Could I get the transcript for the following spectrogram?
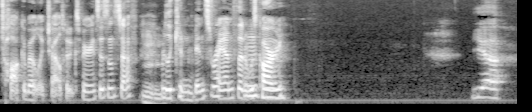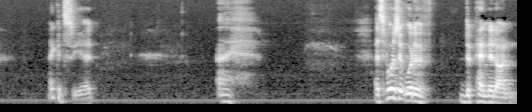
talk about like childhood experiences and stuff. Mhm. Really convince Rand that it was Mhm. Kari. Yeah, I could see it. I, I suppose it would have depended on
